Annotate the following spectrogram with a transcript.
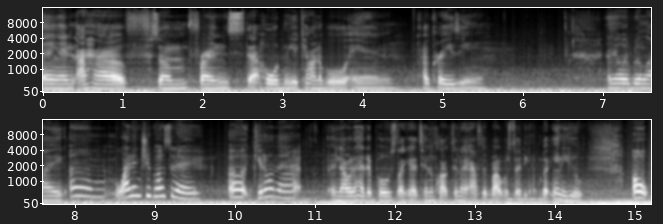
and I have some friends that hold me accountable and are crazy. And they would be like, um, why didn't you post today? Uh, get on that. And I would have had to post like at 10 o'clock tonight after Bible study. But anywho, oh,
